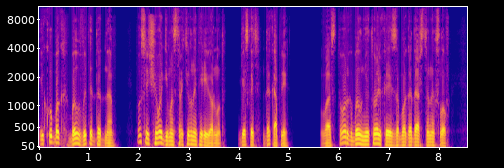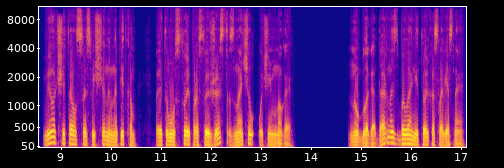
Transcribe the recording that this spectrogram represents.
и кубок был выпит до дна, после чего демонстративно перевернут, дескать, до капли. Восторг был не только из-за благодарственных слов — Мед считался священным напитком, поэтому столь простой жест значил очень многое. Но благодарность была не только словесная.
